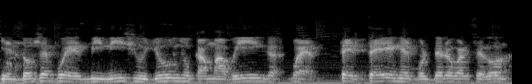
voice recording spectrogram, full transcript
Y entonces, pues, Vinicius Junior, Camavinga, bueno, Tete en el portero de Barcelona.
